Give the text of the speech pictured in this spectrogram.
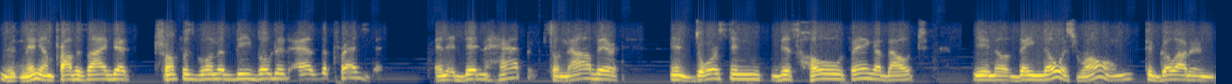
many of them prophesied that Trump was going to be voted as the president, and it didn't happen. So now they're endorsing this whole thing about, you know, they know it's wrong to go out and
